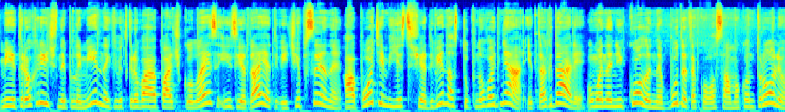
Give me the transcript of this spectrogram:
Мій трьохрічний племінник відкриває пачку лейс і з'їдає дві чіпсини, а потім їсть ще дві наступного дня і так далі. У мене ніколи не буде такого самоконтролю.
